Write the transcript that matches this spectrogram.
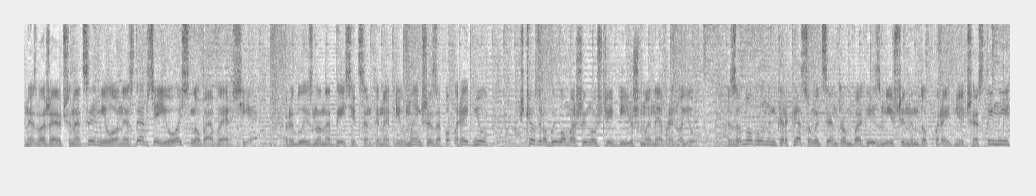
Незважаючи на це, Міло не здався, і ось нова версія. Приблизно на 10 сантиметрів менше за попередню, що зробило машину ще більш маневреною. З оновленим каркасом і центром ваги, зміщеним до передньої частини,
